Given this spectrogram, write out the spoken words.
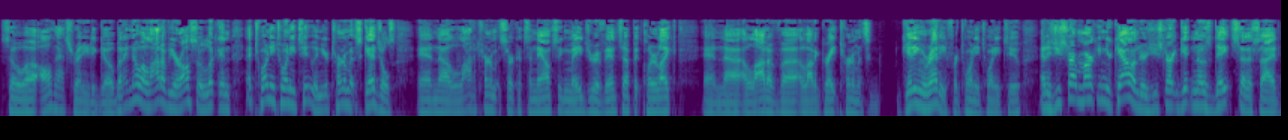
So uh, all that's ready to go. But I know a lot of you are also looking at 2022 and your tournament schedules and a lot of tournament circuits announcing major events up at Clear Lake and uh, a lot of a lot of great tournaments getting ready for 2022. And as you start marking your calendars, you start getting those dates set aside.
